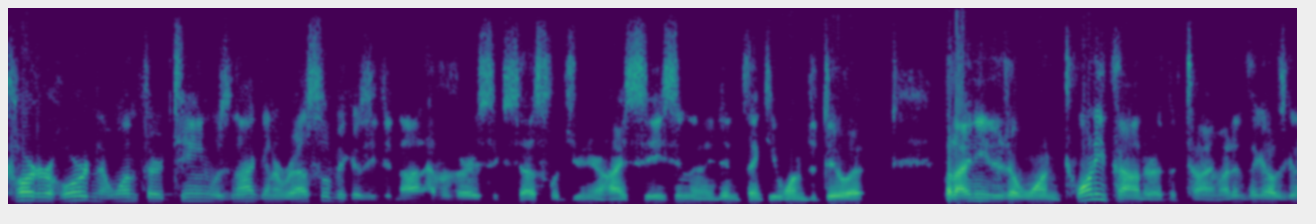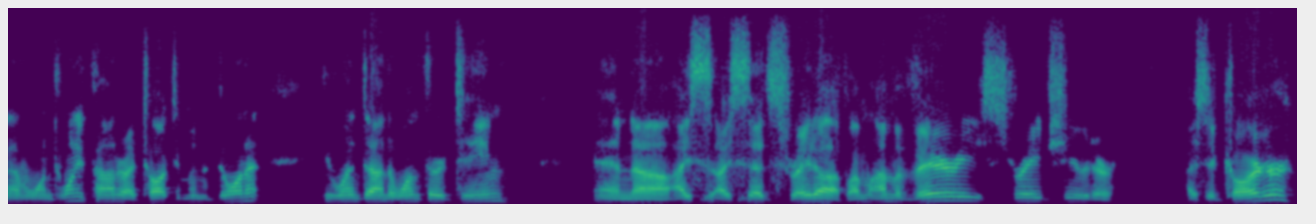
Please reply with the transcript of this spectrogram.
Carter Horton at 113 was not going to wrestle because he did not have a very successful junior high season, and he didn't think he wanted to do it. But I needed a 120 pounder at the time. I didn't think I was going to have a 120 pounder. I talked him into doing it. He went down to 113, and uh, I I said straight up, I'm I'm a very straight shooter. I said, Carter,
